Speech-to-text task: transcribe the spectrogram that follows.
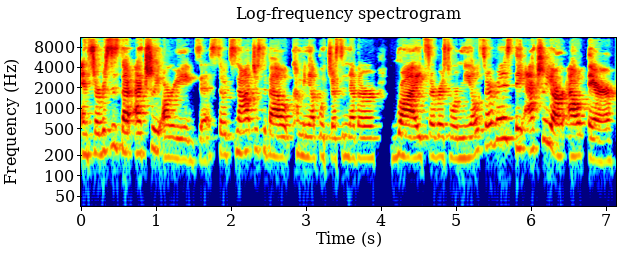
and services that actually already exist. So it's not just about coming up with just another ride service or meal service. They actually are out there,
